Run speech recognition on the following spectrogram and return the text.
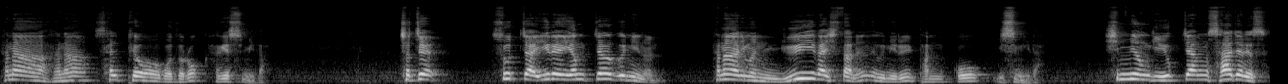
하나하나 살펴보도록 하겠습니다. 첫째, 숫자 1의 영적 의미는 하나님은 유일하시다는 의미를 담고 있습니다. 신명기 6장 4절에서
